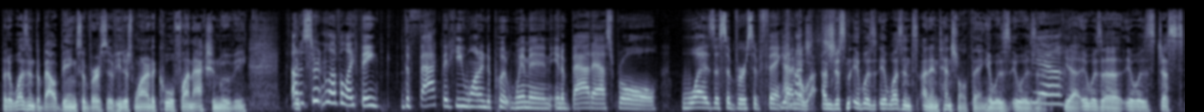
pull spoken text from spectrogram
but it wasn't about being subversive. He just wanted a cool, fun action movie. On a certain level, I think the fact that he wanted to put women in a badass role was a subversive thing. Yeah, I'm I know. I'm just it was it wasn't an intentional thing. It was it was yeah, a, yeah it was a it was just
